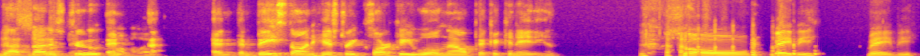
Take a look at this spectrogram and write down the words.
That And so is Viktor true. And Hovland. And and based on history, Clarky will now pick a Canadian. So maybe, maybe.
